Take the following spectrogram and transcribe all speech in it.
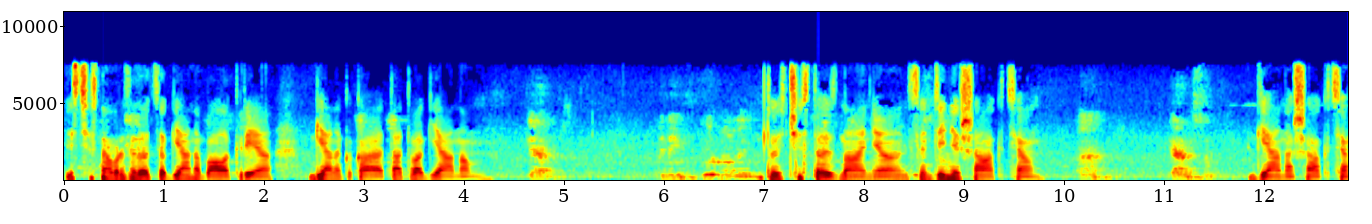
Естественным образом дается гьяна бала крия. Гьяна какая? Татва гьяна. То есть чистое знание. Сандини шакти. Shakti. Гьяна шакти.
